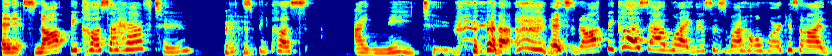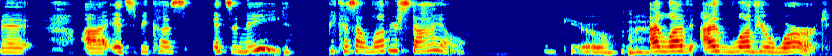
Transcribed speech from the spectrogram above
And it's not because I have to. It's because I need to. it's not because I'm like, this is my homework assignment. Uh, it's because it's a need, because I love your style. Thank you. I love I love your work.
